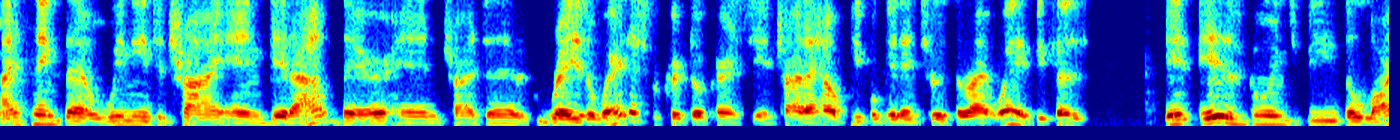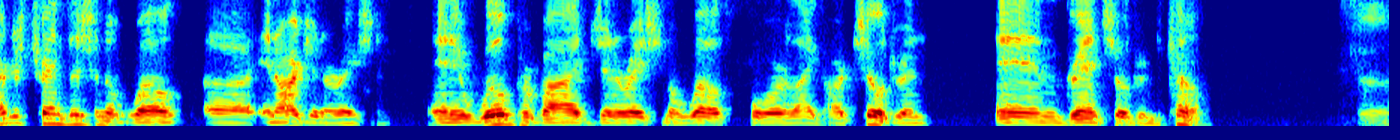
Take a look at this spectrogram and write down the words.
I think that we need to try and get out there and try to raise awareness for cryptocurrency and try to help people get into it the right way because it is going to be the largest transition of wealth uh, in our generation and it will provide generational wealth for like our children and grandchildren to come. Yeah.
